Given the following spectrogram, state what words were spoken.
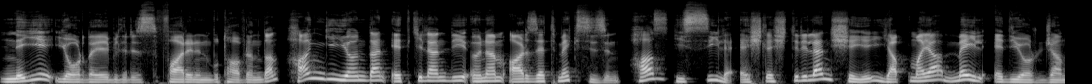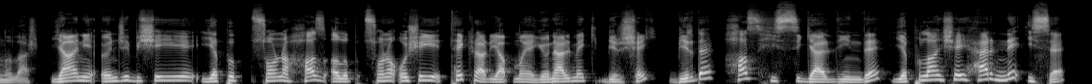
Neyi yordayabiliriz farenin bu tavrından? Hangi yönden etkilendiği önem arz etmeksizin haz hissiyle eşleştirilen şeyi yapmaya mail ediyor canlılar. Yani önce bir şeyi yapıp sonra haz alıp sonra o şeyi tekrar yapmaya yönelmek bir şey. Bir de haz hissi geldiğinde yapılan şey her ne ise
